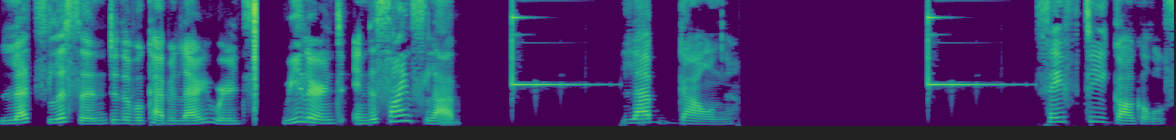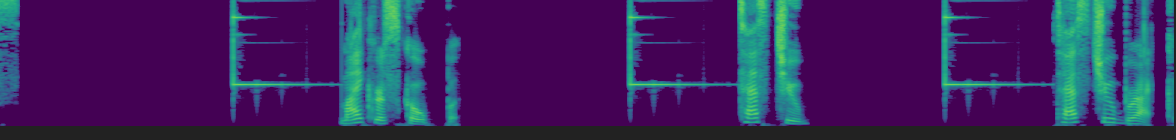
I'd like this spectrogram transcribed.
let's listen to the vocabulary words we learned in the science lab. Lab gown. Safety goggles. Microscope. Test tube, test tube rack,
